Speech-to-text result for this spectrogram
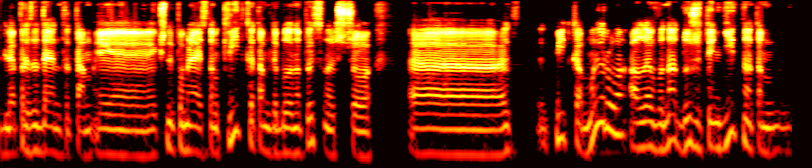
для президента. Там, якщо не помиляюсь, там квітка, там де було написано, що е, квітка миру, але вона дуже тендітна. Там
